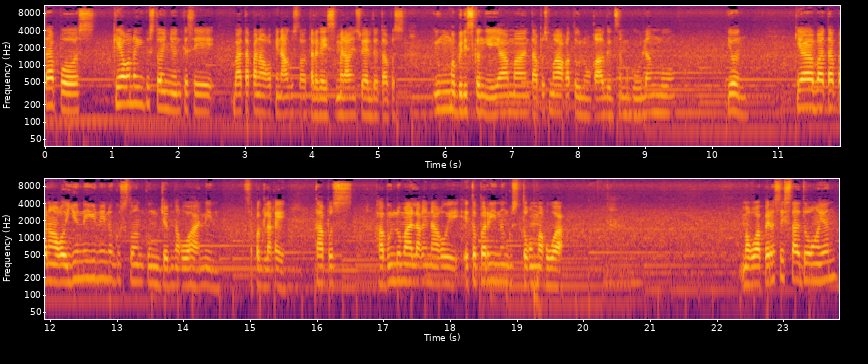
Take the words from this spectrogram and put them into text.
Tapos, kaya ako naging gustuhan yun kasi bata pa lang ako, pinakagusto ko talaga is malaking sweldo. Tapos, yung mabilis kang yayaman, tapos makakatulong ka agad sa magulang mo. Yun. Kaya bata pa lang ako, yun na yun na yung nagustuhan kong job na kuhanin sa paglaki. Tapos, habang lumalaki na ako eh, ito pa rin ang gusto kong makuha. Makuha. Pero sa estado ko ngayon,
